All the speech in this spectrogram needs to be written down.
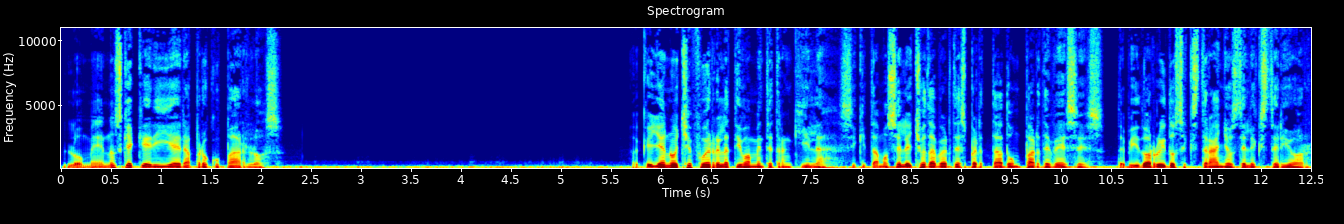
Lo menos que quería era preocuparlos. Aquella noche fue relativamente tranquila, si quitamos el hecho de haber despertado un par de veces, debido a ruidos extraños del exterior.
